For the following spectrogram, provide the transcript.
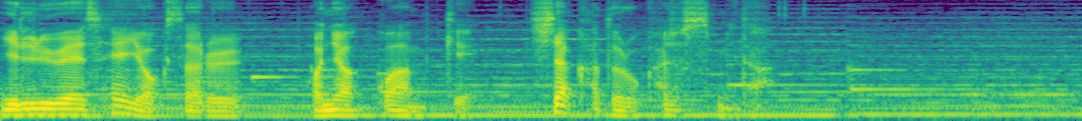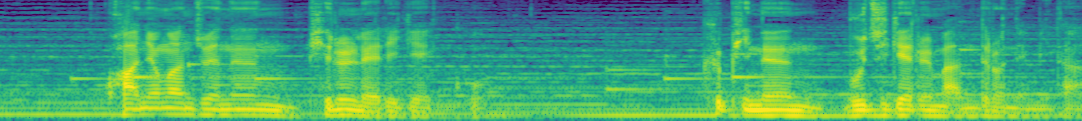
인류의 새 역사를 언약과 함께 시작하도록 하셨습니다. 관영한 죄는 비를 내리게 했고 그 비는 무지개를 만들어냅니다.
